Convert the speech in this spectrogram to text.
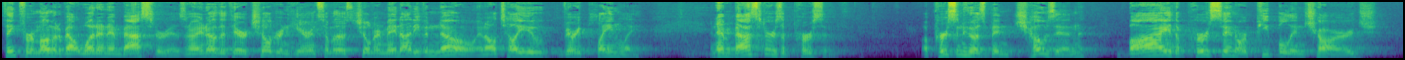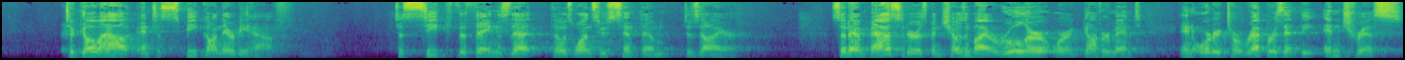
Think for a moment about what an ambassador is. And I know that there are children here, and some of those children may not even know. And I'll tell you very plainly an ambassador is a person, a person who has been chosen by the person or people in charge to go out and to speak on their behalf, to seek the things that those ones who sent them desire. So, an ambassador has been chosen by a ruler or a government in order to represent the interests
